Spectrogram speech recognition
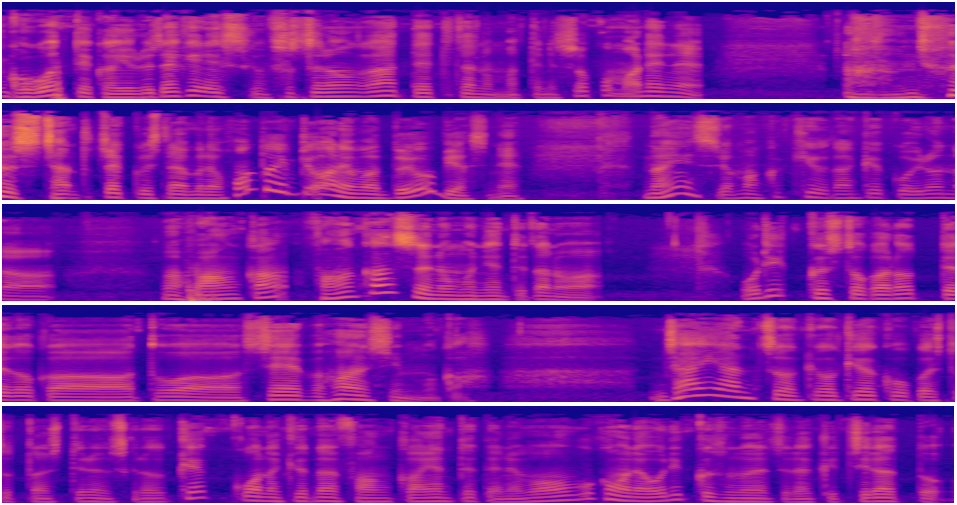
あ、午後っていうか夜だけですけど、卒論があってやってたのもあってね、そこまでね、あの、ニュースちゃんとチェックしてないので、本当に今日はね、まあ土曜日やしね、ないんですよ。まあ、各球団結構いろんな、まあ、ファンカンファン関数の主にやってたのは、オリックスとかロッテとか、あとは西武、阪神もか。ジャイアンツを今日契約更しとったの知ってるんですけど、結構な球団ファンカンやっててね、もう僕もね、オリックスのやつだけチラッと、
